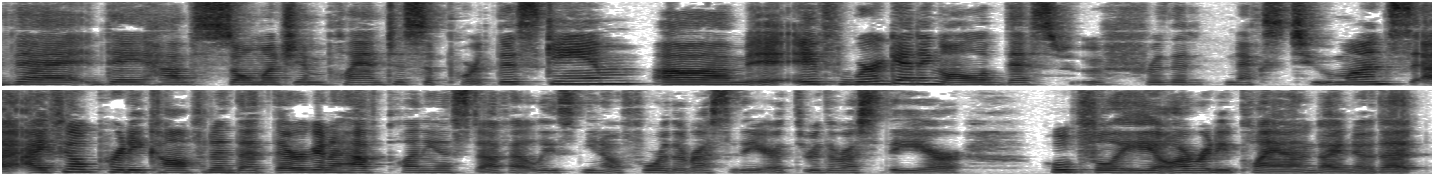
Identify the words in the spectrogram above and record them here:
that they have so much in plan to support this game. Um, if we're getting all of this for the next two months, I, I feel pretty confident that they're going to have plenty of stuff, at least, you know, for the rest of the year, through the rest of the year, hopefully already planned. I know that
